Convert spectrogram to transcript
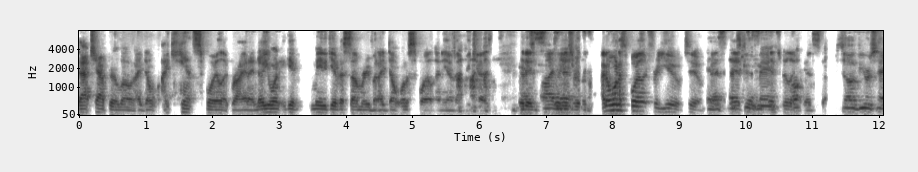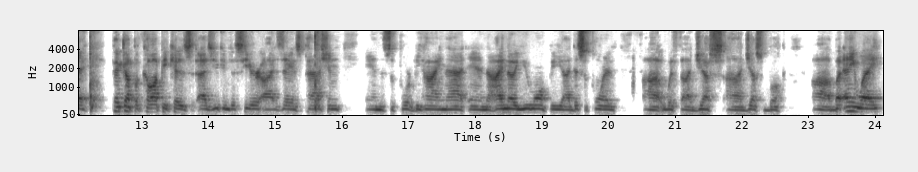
that chapter alone, I don't, I can't spoil it, Brian. I know you want to give me to give a summary, but I don't want to spoil any of it because it is, fine, it is really. I don't want to spoil it for you too. Yeah, that's, that's it's, good, man. It's really well, good stuff. So viewers, hey, pick up a copy because as you can just hear Isaiah's passion and the support behind that. And I know you won't be uh, disappointed uh, with uh, Jeff's uh, Jeff's book. Uh, but anyway,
